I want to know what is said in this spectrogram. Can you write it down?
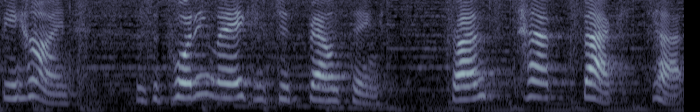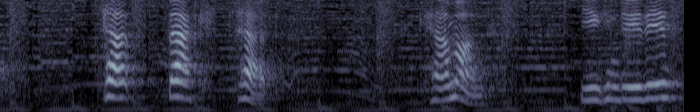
behind. The supporting leg is just bouncing. Front, tap, back, tap. Tap, back, tap. Come on. You can do this.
